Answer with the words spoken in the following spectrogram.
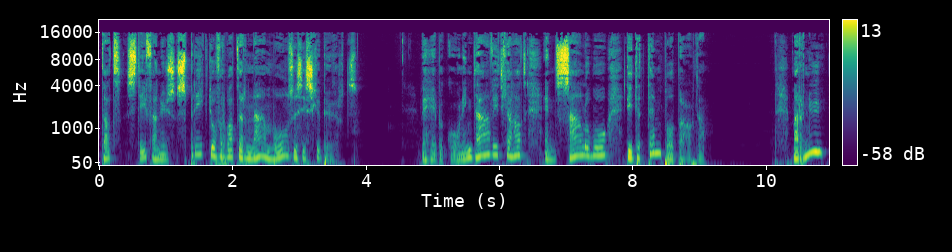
dat Stefanus spreekt over wat er na Mozes is gebeurd. We hebben koning David gehad en Salomo die de tempel bouwde. Maar nu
